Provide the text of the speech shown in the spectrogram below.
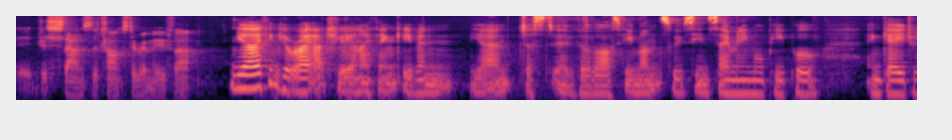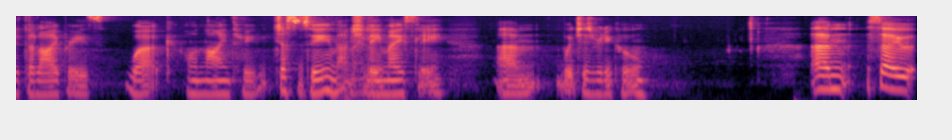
it just stands the chance to remove that. Yeah, I think you're right actually, and I think even yeah, just over the last few months, we've seen so many more people engage with the library's work online through just Zoom, actually mostly, um, which is really cool. Um, so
